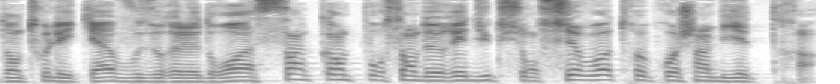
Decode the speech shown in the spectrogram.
Dans tous les cas, vous aurez le droit à 50% de réduction sur votre prochain billet de train.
